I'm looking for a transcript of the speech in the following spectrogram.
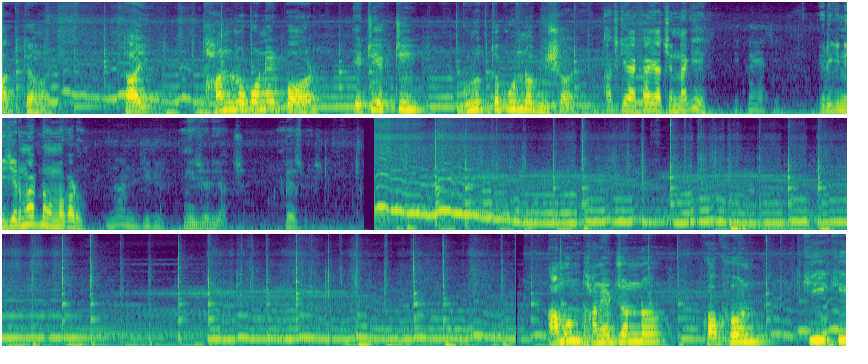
রাখতে হয়। তাই ধান রোপণের পর এটি একটি গুরুত্বপূর্ণ বিষয়। আজকে একাই আছেন নাকি? একাই আছে। এটা কি নিজের মাঠ না অন্য কারও? না নিজেরই। নিজেরই আছে বেশ বেশ। আমন ধানের জন্য কখন কি কি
